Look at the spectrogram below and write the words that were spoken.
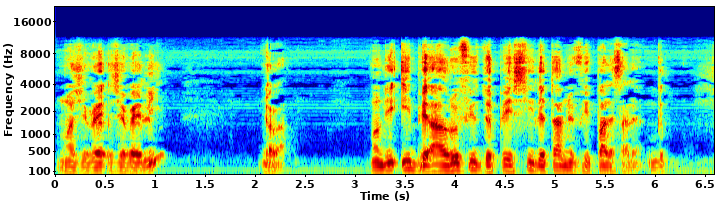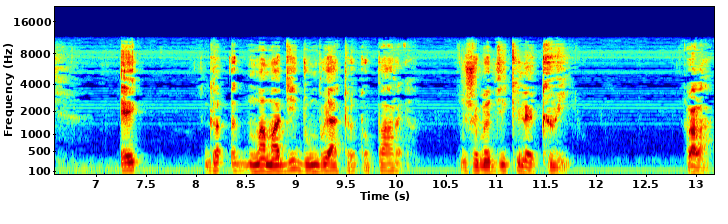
Moi, je vais, je vais lire. Voilà. On dit, IBA refuse de payer si l'État ne vit pas les salaires. Et Mamadi Doumbouya quelque part, je me dis qu'il est cuit. Voilà.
